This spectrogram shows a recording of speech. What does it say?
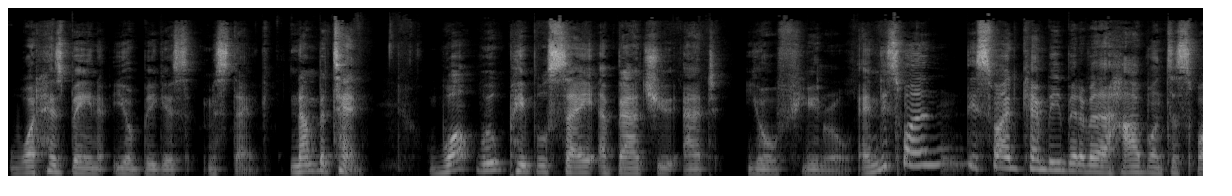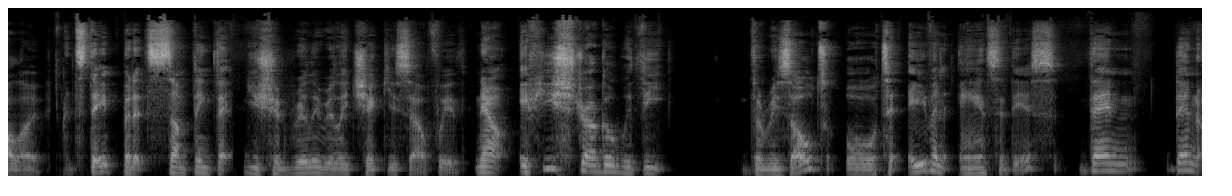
what has been your biggest mistake? Number 10, what will people say about you at your funeral? And this one, this one can be a bit of a hard one to swallow. It's deep, but it's something that you should really, really check yourself with. Now, if you struggle with the the result or to even answer this, then then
